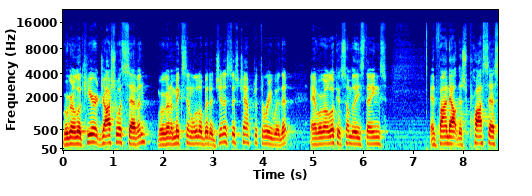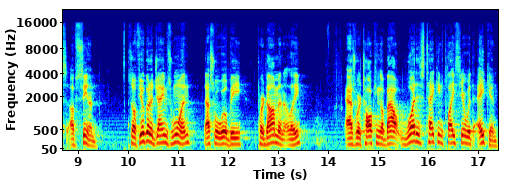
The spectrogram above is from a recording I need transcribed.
We're going to look here at Joshua 7. We're going to mix in a little bit of Genesis chapter 3 with it. And we're going to look at some of these things and find out this process of sin. So if you'll go to James 1, that's where we'll be predominantly as we're talking about what is taking place here with Achan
